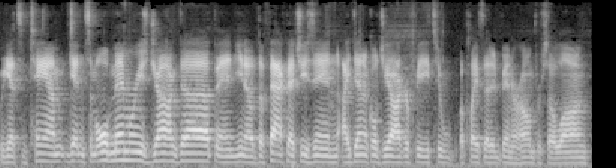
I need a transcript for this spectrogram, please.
we get some Tam getting some old memories jogged up, and you know, the fact that she's in identical geography to a place that had been her home for so long,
